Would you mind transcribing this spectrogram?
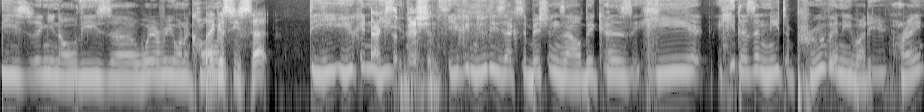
these you know these uh, whatever you want to call Legacy set. it. He, you can he- Exhibitions. you can do these exhibitions now because he he doesn't need to prove anybody, right?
